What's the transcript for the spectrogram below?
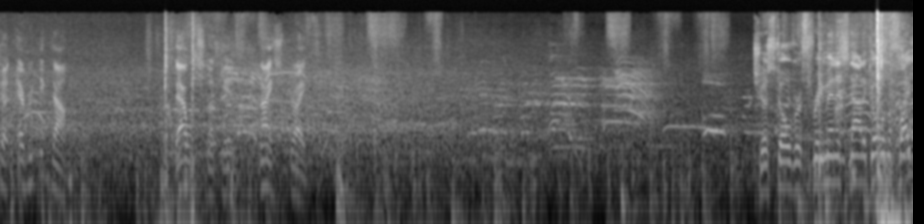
shut everything down. That one snuck in. Nice strike. Just over three minutes now to go in the fight.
